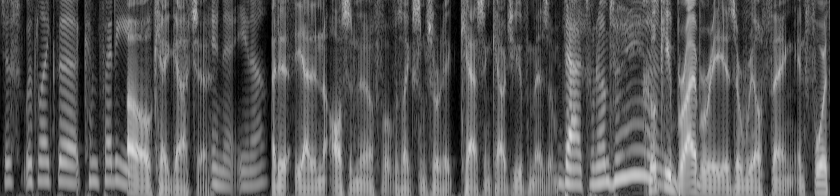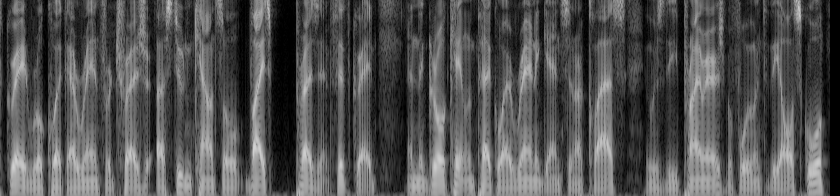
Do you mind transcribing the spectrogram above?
Just with like the confetti Oh, okay, gotcha. in it, you know? I did. Yeah, I didn't also know if it was like some sort of casting couch euphemism. That's what I'm saying. Cookie bribery is a real thing. In fourth grade, real quick, I ran for treasure, uh, student council vice president, fifth grade, and the girl Caitlin Peck, who I ran against in our class, it was the primaries before we went to the all school.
